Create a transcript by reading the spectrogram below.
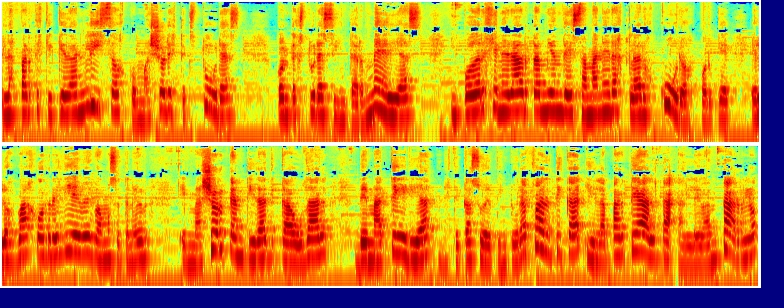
las partes que quedan lisos, con mayores texturas, con texturas intermedias y poder generar también de esa manera claroscuros, porque en los bajos relieves vamos a tener en mayor cantidad caudal de materia, en este caso de pintura fáltica, y en la parte alta, al levantarlo,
